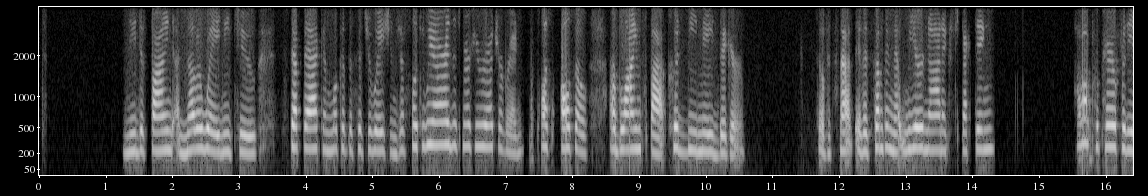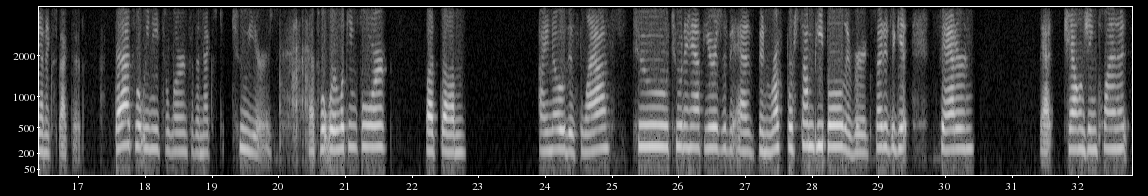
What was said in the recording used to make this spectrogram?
Need to find another way, need to step back and look at the situation, just like we are in this Mercury retrograde. Plus, also, our blind spot could be made bigger. So if it's not, if it's something that we're not expecting, how about prepare for the unexpected? That's what we need to learn for the next two years. That's what we're looking for but um, I know this last two two and a half years has been rough for some people. They're very excited to get Saturn, that challenging planet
